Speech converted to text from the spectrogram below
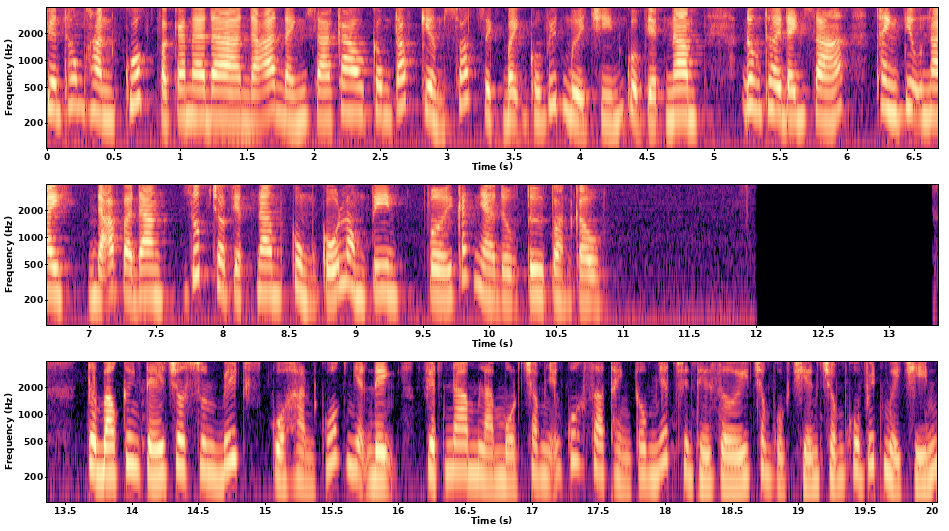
truyền thông Hàn Quốc và Canada đã đánh giá cao công tác kiểm soát dịch bệnh COVID-19 của Việt Nam, đồng thời đánh giá thành tiệu này đã và đang giúp cho Việt Nam củng cố lòng tin với các nhà đầu tư toàn cầu. Tờ báo kinh tế Joseon của Hàn Quốc nhận định Việt Nam là một trong những quốc gia thành công nhất trên thế giới trong cuộc chiến chống COVID-19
